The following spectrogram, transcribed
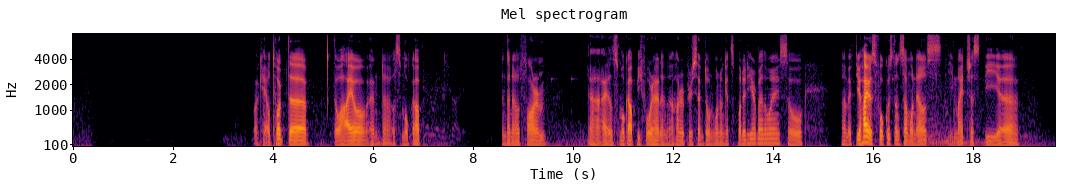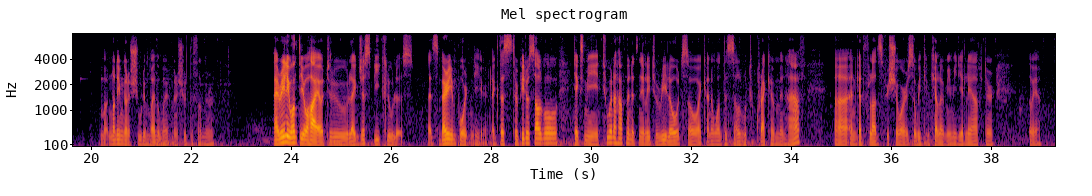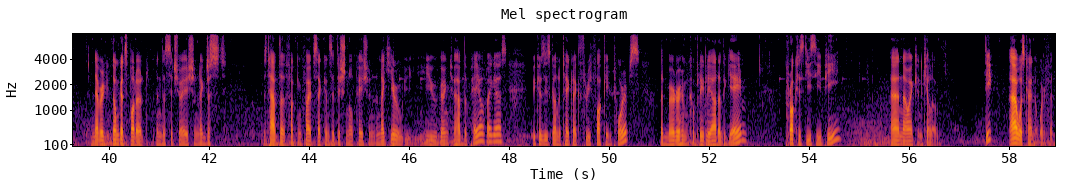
Okay, I'll torp the, the Ohio and uh, I'll smoke up. And then I'll farm. Uh, I'll smoke up beforehand and 100% don't want to get spotted here by the way. So um, if the Ohio is focused on someone else, he might just be... Uh, not even gonna shoot him by the way, I'm gonna shoot the Thunderer. I really want the Ohio to like just be clueless. That's very important here. Like this torpedo salvo takes me two and a half minutes nearly to reload, so I kind of want this salvo to crack him in half uh, and get floods for sure, so we can kill him immediately after. So yeah, never don't get spotted in this situation. Like just just have the fucking five seconds additional patience. And like here, you're going to have the payoff, I guess, because he's gonna take like three fucking torps that murder him completely out of the game proc his DCP, and now I can kill him. See? That was kind of worth it.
